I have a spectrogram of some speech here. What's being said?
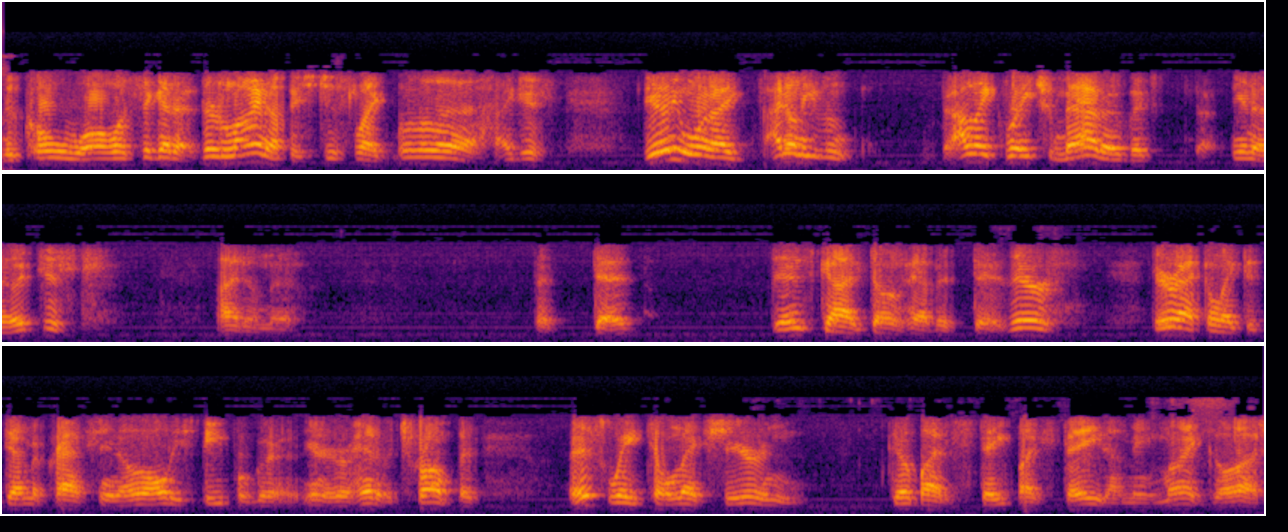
Nicolle Wallace. They got a, their lineup is just like. Ugh, I just the only one I I don't even. I like Rachel Maddow, but you know it just. I don't know. But that those guys don't have it. They're they're, acting like the Democrats. You know, all these people you know are ahead of Trump, but let's wait till next year and go by the state by state. I mean, my gosh.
